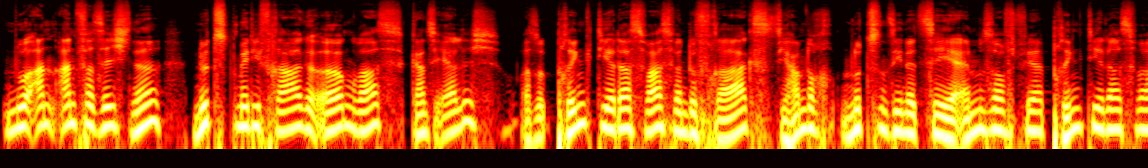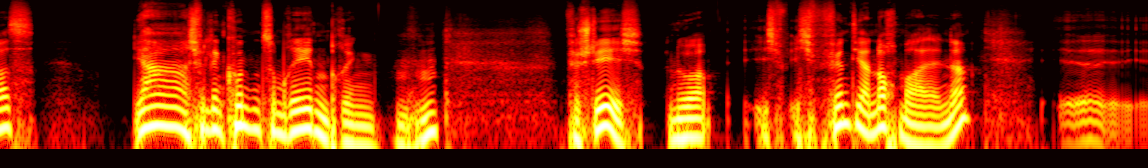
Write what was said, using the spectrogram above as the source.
nur an, an für sich, ne, nützt mir die Frage irgendwas, ganz ehrlich? Also bringt dir das was, wenn du fragst, Sie haben doch, nutzen Sie eine CRM-Software, bringt dir das was? Ja, ich will den Kunden zum Reden bringen. Mhm. Verstehe ich. Nur, ich, ich finde ja nochmal, ne? Äh,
